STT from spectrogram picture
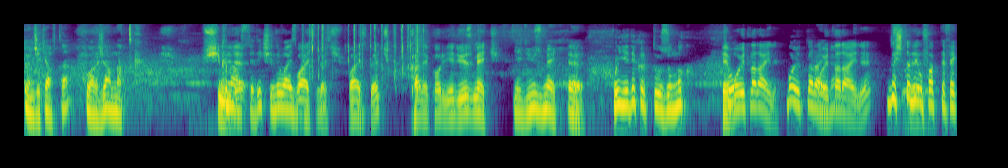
önceki hafta bu aracı anlattık. Şimdi de Knaus dedik şimdi Weisberg. Weissbatch. Weissbatch Karekor 700 match. 700 meg. Evet. Evet. Bu 7.40'tı uzunluk. E, Bu- boyutlar aynı. Boyutlar aynı. Boyutlar aynı. Dışta bir Ee, ufak tefek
